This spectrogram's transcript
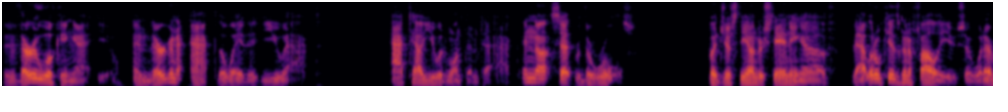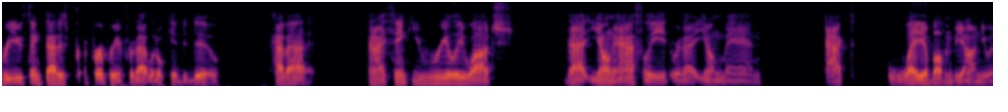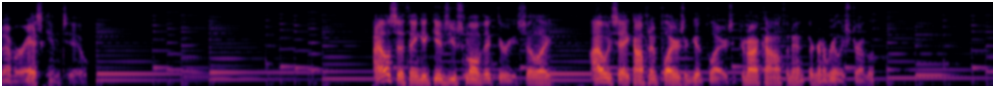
they're looking at you and they're going to act the way that you act. Act how you would want them to act and not set the rules, but just the understanding of that little kid's going to follow you. So, whatever you think that is pr- appropriate for that little kid to do, have at it. And I think you really watch that young athlete or that young man act way above and beyond you would ever ask him to. I also think it gives you small victories. So, like, I always say, confident players are good players. If you're not confident, they're going to really struggle.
